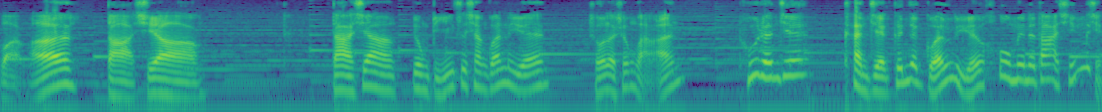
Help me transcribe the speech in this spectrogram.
晚安，大象。大象用鼻子向管理员说了声晚安。突然间，看见跟在管理员后面的大猩猩，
